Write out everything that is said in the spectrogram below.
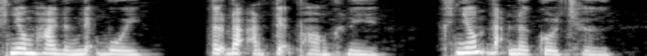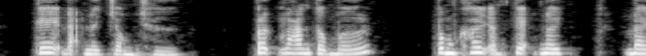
ខ្ញុំហើយនឹងអ្នកមួយ ទៅដាក់អន្ទាក់ផងគ្នា ខ្ញុំដាក់នៅគល់ឈើគេដាក់នៅចុងឈើព្រឹកឡើងទៅមើលពុំឃើញអន្ទាក់នៅដី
